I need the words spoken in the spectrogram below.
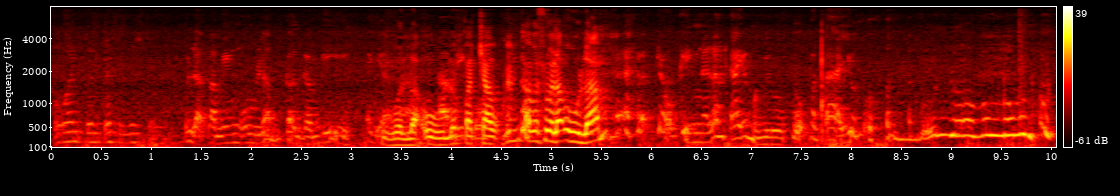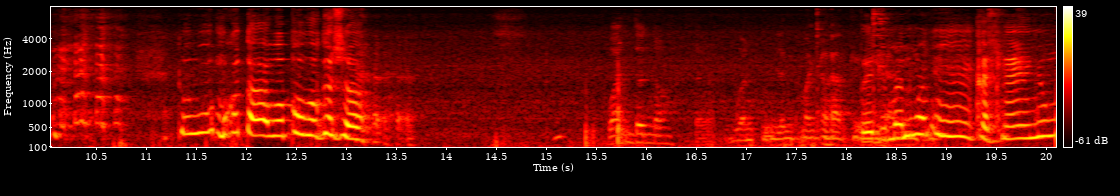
Wanton kasi gusto mo. Wala kaming ulam kagabi. Kaya, Wala ulam, sabi ko, pa-chowking, tapos wala ulam. Chowking na lang tayo, magluto pa tayo. Ang yabang naman. Tawa, makatawa pa, wagas ah. Wanton no. Tara. Buwan ko lang naman ang aking Pwede man naman eh, kasi ngayon yung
